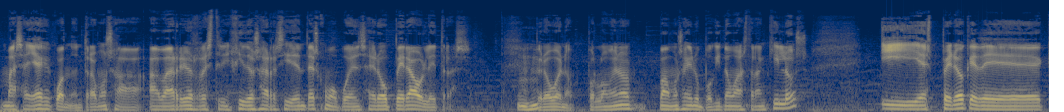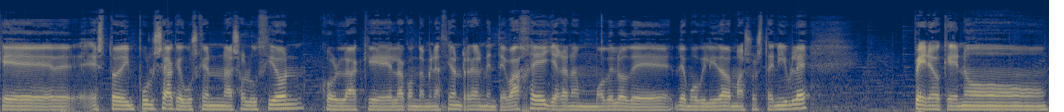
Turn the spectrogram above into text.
más allá que cuando entramos a, a barrios restringidos a residentes como pueden ser ópera o letras. Pero bueno, por lo menos vamos a ir un poquito más tranquilos y espero que, de, que esto impulse a que busquen una solución con la que la contaminación realmente baje, lleguen a un modelo de, de movilidad más sostenible, pero que no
